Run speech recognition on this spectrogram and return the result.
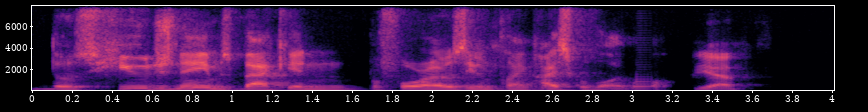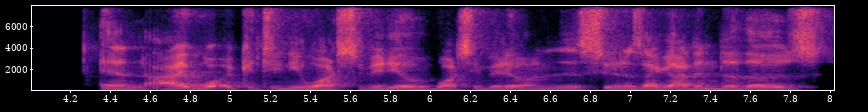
those huge names back in before I was even playing high school volleyball. Yeah. And I w- continue watching video, watching video, and as soon as I got into those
